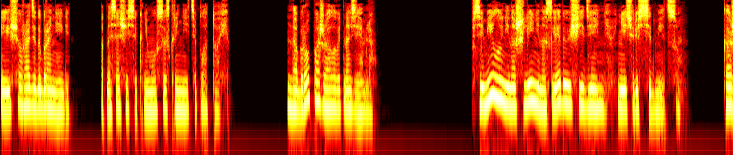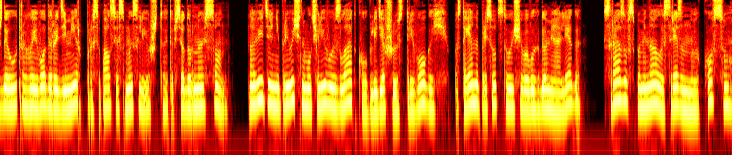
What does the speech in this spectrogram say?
и еще ради Добронеги, относящейся к нему с искренней теплотой. Добро пожаловать на землю. Всемилу не нашли ни на следующий день, ни через седмицу. Каждое утро воевода Радимир просыпался с мыслью, что это все дурной сон. Но, видя непривычно молчаливую Златку, глядевшую с тревогой, постоянно присутствующего в их доме Олега, сразу вспоминал и срезанную косу,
